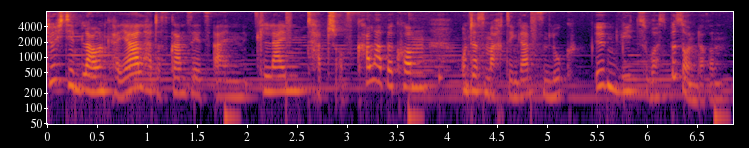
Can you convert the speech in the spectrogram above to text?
Durch den blauen Kajal hat das Ganze jetzt einen kleinen Touch of Color bekommen und das macht den ganzen Look irgendwie zu was Besonderem.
